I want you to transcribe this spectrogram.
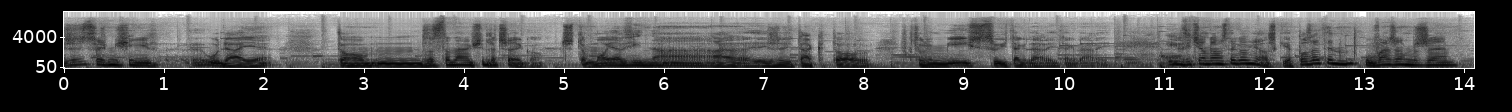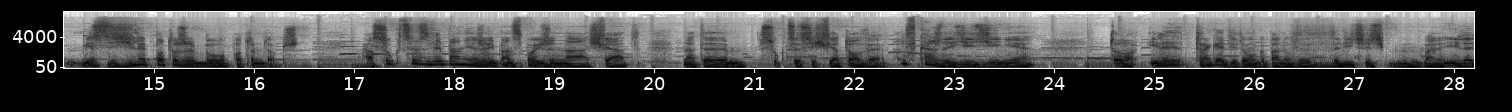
że coś mi się nie udaje, to mm, zastanawiam się dlaczego. Czy to moja wina, a jeżeli tak, to w którym miejscu i tak dalej, i tak dalej. I wyciągam z tego wnioski. Poza tym uważam, że jest źle po to, żeby było potem dobrze. A sukces, wie pan, jeżeli pan spojrzy na świat, na te sukcesy światowe, w każdej dziedzinie, to ile tragedii to mogę panu wy, wyliczyć, ile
